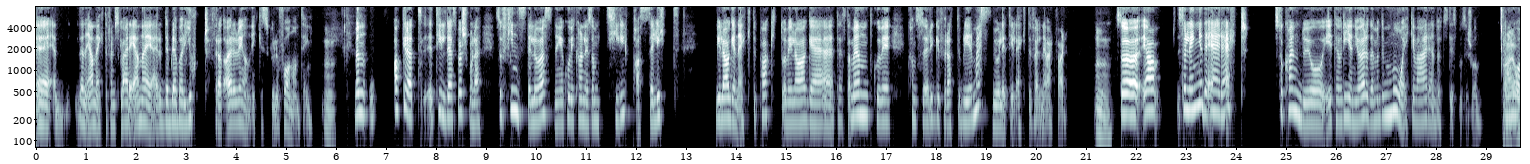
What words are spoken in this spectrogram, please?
den ene ektefellen skulle være eneeier. Det ble bare gjort for at arvingene ikke skulle få noen ting. Mm. Men akkurat til det spørsmålet så finnes det løsninger hvor vi kan liksom tilpasse litt. Vi lager en ektepakt, og vi lager testament hvor vi kan sørge for at det blir mest mulig til ektefellen, i hvert fall. Mm. Så ja, så lenge det er reelt, så kan du jo i teorien gjøre det, men det må ikke være en dødsdisposisjon. Det må,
